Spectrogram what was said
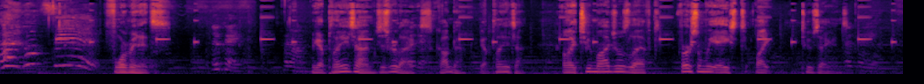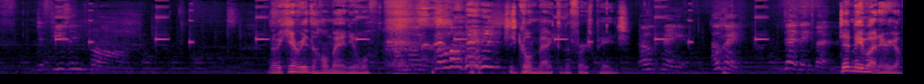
I don't see it. Four minutes. Okay. Hold on. We got plenty of time. Just relax. Okay. Calm down. We got plenty of time. Only two modules left. First one we aced like two seconds. Okay. Diffusing bomb. No, we can't read the whole manual. Oh my gosh. She's going back to the first page. Okay. Okay. Detonate button. Detonate button. Here we go.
